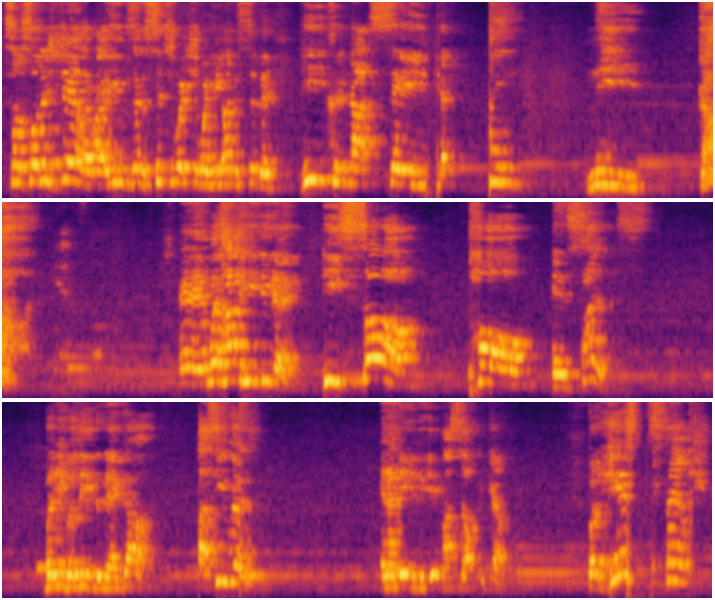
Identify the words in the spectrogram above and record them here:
So, so this jailer, right, he was in a situation where he understood that he could not save. I need God. And what, how did he do that? He saw Paul and Silas, but he believed in their God. He realized, and I needed to get myself together. But his family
